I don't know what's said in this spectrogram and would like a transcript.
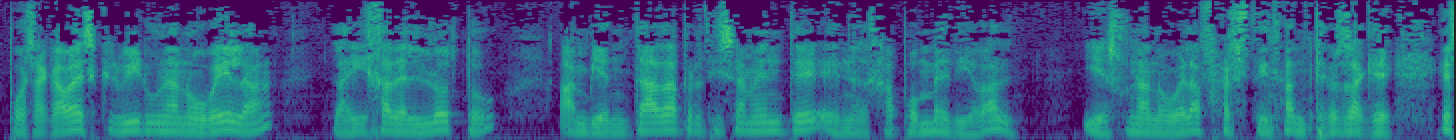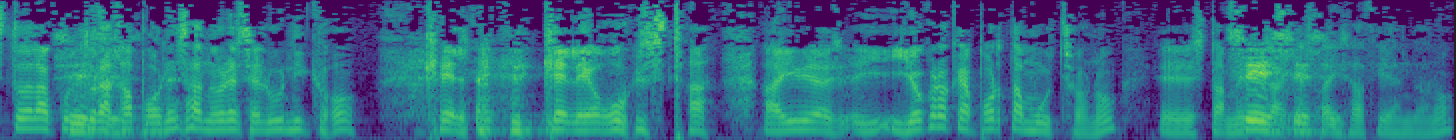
pues acaba de escribir una novela, La hija del loto, ambientada precisamente en el Japón medieval y es una novela fascinante. O sea que esto de la cultura japonesa no eres el único que le, que le gusta. y yo creo que aporta mucho, ¿no? Esta mezcla que estáis haciendo, ¿no?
